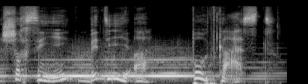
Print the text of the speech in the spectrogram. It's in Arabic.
شخصية بدقيقة. بودكاست.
